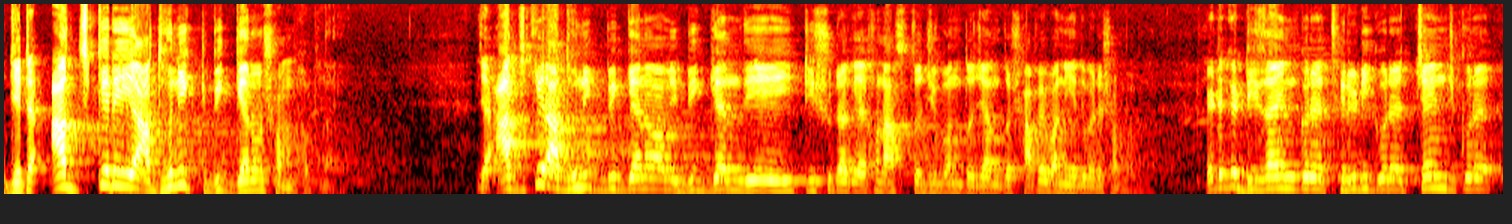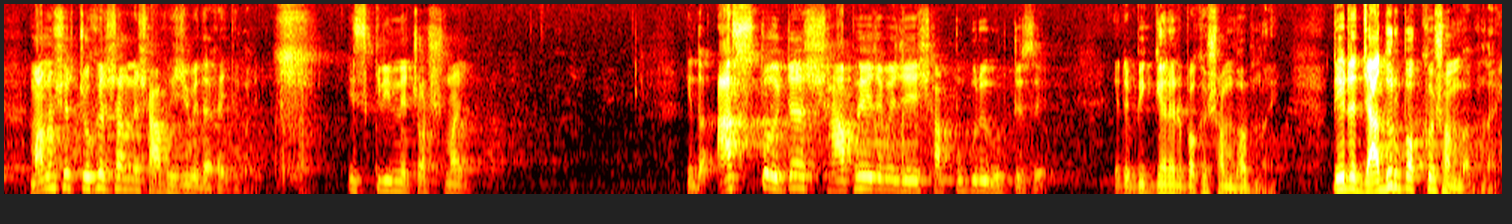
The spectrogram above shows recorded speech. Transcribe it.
যেটা আজকের এই আধুনিক বিজ্ঞানও সম্ভব যে আজকের আধুনিক বিজ্ঞানেও আমি বিজ্ঞান দিয়ে এই টিস্যুটাকে এখন আস্ত, জীবন্ত, জ্যান্ত সাপে বানিয়ে দেবো, এটা সম্ভব না। এটাকে ডিজাইন করে, থ্রিডি করে, চেঞ্জ করে মানুষের চোখের সামনে সাপ হিসেবে দেখাইতে পারি। স্ক্রিনে চশমায়। কিন্তু আস্ত এটা সাপ হয়ে যাবে যে সাপ পুকুরে ঘুরতেছে, এটা বিজ্ঞানের পক্ষে সম্ভব নয়। তো এটা জাদুর পক্ষে সম্ভব নয়।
